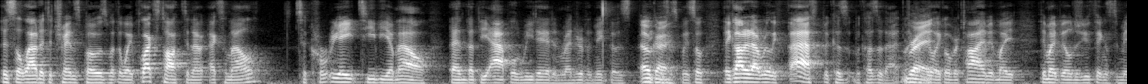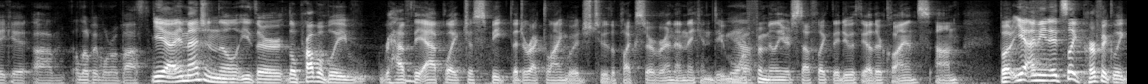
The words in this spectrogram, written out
This allowed it to transpose what the way Plex talked in XML to create TVML, then that the app will read it and render it and make those, make Okay. those displays. So they got it out really fast because because of that. Like, I Right. feel like over time it might they might be able to do things to make it um, a little bit more robust. Yeah, I imagine they'll either they'll probably have the app like just speak the direct language to the Plex server, and then they can do more Yeah. familiar stuff like they do with the other clients. Um, But yeah, I mean, it's like perfectly,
